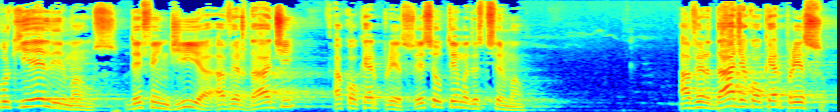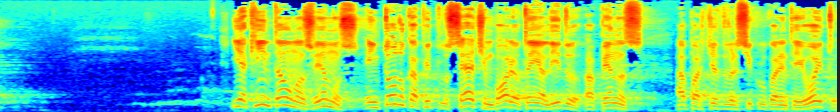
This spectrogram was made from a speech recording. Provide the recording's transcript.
Porque ele, irmãos, defendia a verdade a qualquer preço. Esse é o tema deste sermão. A verdade a qualquer preço. E aqui então nós vemos em todo o capítulo 7, embora eu tenha lido apenas a partir do versículo 48,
